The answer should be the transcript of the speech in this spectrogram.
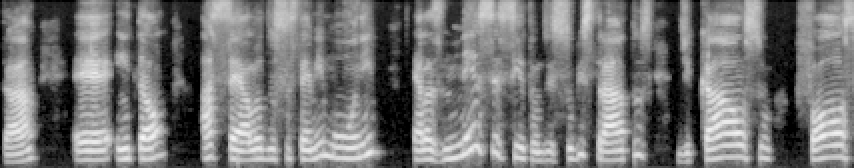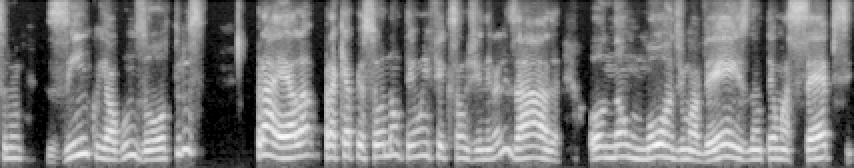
tá? É, então, a célula do sistema imune, elas necessitam de substratos de cálcio, fósforo, zinco e alguns outros para ela, para que a pessoa não tenha uma infecção generalizada ou não morra de uma vez, não tenha uma sepse.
